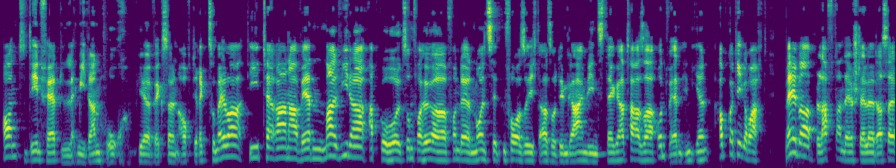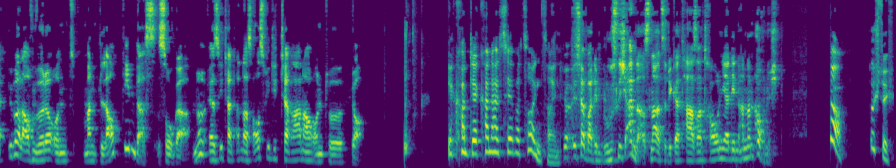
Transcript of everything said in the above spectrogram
und den fährt Lemmy dann hoch. Wir wechseln auch direkt zu Melba. Die Terraner werden mal wieder abgeholt zum Verhör von der 19. Vorsicht, also dem Geheimdienst der Gatasa, und werden in ihren Hauptquartier gebracht. Melba blafft an der Stelle, dass er überlaufen würde und man glaubt ihm das sogar. Ne? Er sieht halt anders aus wie die Terraner und äh, ja, Der kann, der kann halt sehr überzeugend sein. Ja, ist ja bei den Blues nicht anders. Ne? Also die Gatasa trauen ja den anderen auch nicht. Ja. Richtig.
